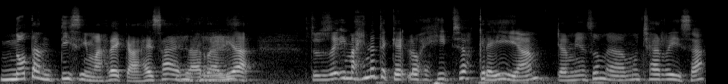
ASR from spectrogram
no tantísimas décadas, esa es la realidad. Entonces, imagínate que los egipcios creían, que a mí eso me da mucha risa,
